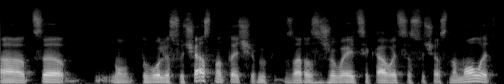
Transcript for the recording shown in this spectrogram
Е, Це ну, доволі сучасно, те, чим зараз живе і цікавиться сучасна молодь.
